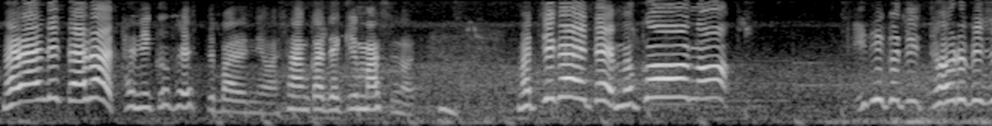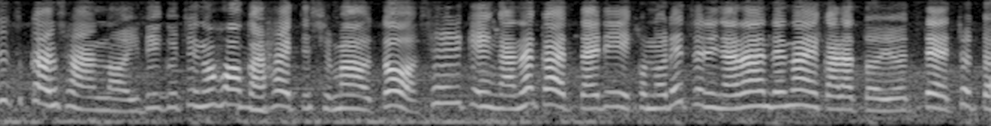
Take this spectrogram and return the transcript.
並んでたら多肉フェスティバルには参加できますので、うん。間違えて向こうの入り口タオル美術館さんの入り口の方から入ってしまうと整理券がなかったりこの列に並んでないからといってちょっと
